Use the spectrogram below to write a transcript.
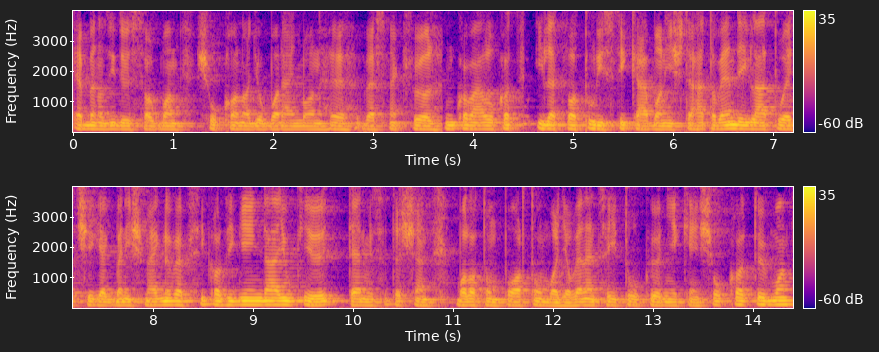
ebben az időszakban sokkal nagyobb arányban vesznek föl munkavállalókat, illetve a turisztikában is, tehát a vendéglátó egységekben is megnövekszik az igény rájuk, természetesen Balatonparton vagy a Velencei tó környékén sokkal több van,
